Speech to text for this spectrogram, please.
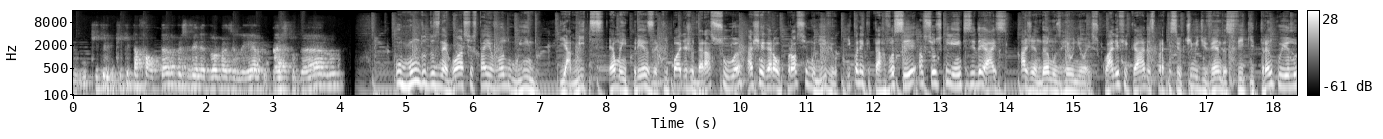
O que está que, que que faltando para esse vendedor brasileiro que está estudando o mundo dos negócios está evoluindo e a MITS é uma empresa que pode ajudar a sua a chegar ao próximo nível e conectar você aos seus clientes ideais. Agendamos reuniões qualificadas para que seu time de vendas fique tranquilo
